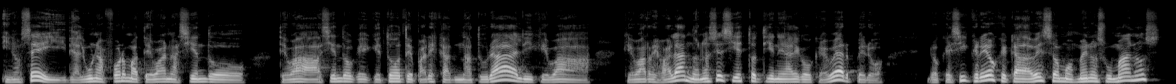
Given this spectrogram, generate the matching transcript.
y, no sé, y de alguna forma te van haciendo, te va haciendo que, todo te parezca natural y que va, que va resbalando. No sé si esto tiene algo que ver, pero lo que sí creo es que cada vez somos menos humanos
